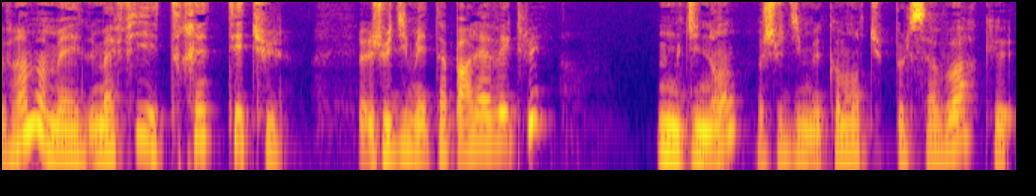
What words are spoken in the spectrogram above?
vraiment, mais ma fille est très têtue. Je lui dis, mais t'as parlé avec lui? Il me dit non. Je lui dis, mais comment tu peux le savoir que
